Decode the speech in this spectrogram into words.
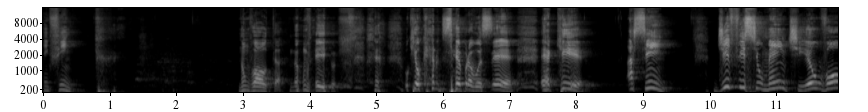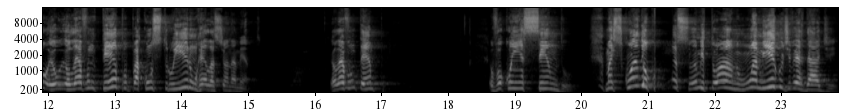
Enfim, não volta, não veio. O que eu quero dizer para você é que, assim, dificilmente eu vou, eu, eu levo um tempo para construir um relacionamento. Eu levo um tempo. Eu vou conhecendo. Mas quando eu conheço, eu me torno um amigo de verdade.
